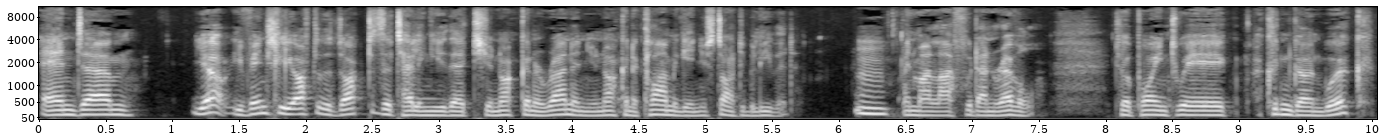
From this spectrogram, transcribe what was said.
And um, yeah, eventually after the doctors are telling you that you're not going to run and you're not going to climb again, you start to believe it. Mm. And my life would unravel to a point where I couldn't go and work.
